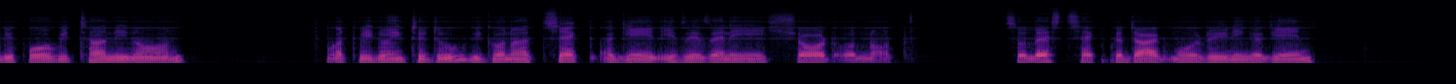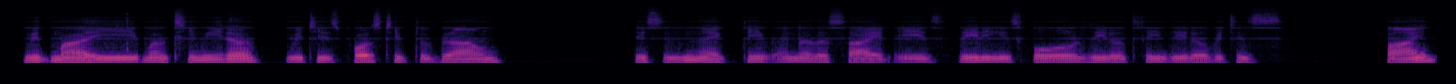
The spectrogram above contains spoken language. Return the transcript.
before we turn it on, what we're going to do, we're gonna check again if there's any short or not. So let's check the diode mode reading again with my multimeter which is positive to ground. This is negative. Another side is reading is 4030 which is fine.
